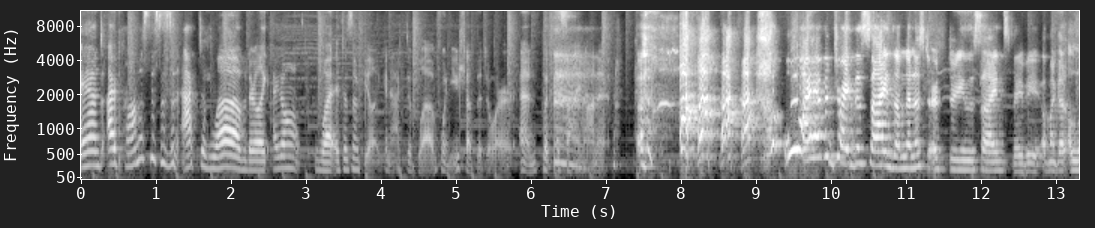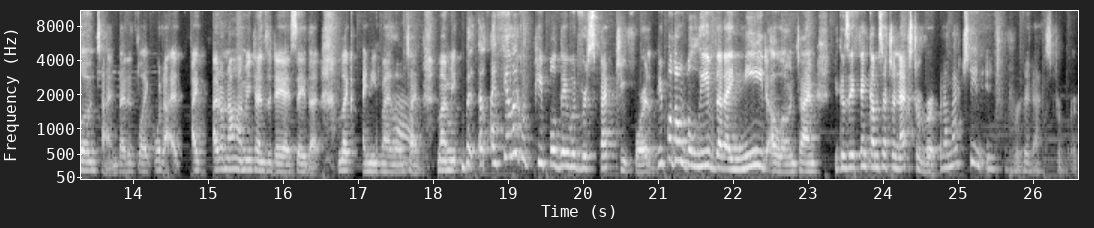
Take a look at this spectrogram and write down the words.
And I promise this is an act of love. They're like, I don't, what? It doesn't feel like an act of love when you shut the door and put the sign on it. oh, I haven't tried the signs. I'm gonna start doing the signs, baby. Oh my god, alone time. That is like what I, I I don't know how many times a day I say that. I'm like, I need my alone time, mommy. But I feel like with people, they would respect you for it. People don't believe that I need alone time because they think I'm such an extrovert, but I'm actually an introverted extrovert.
